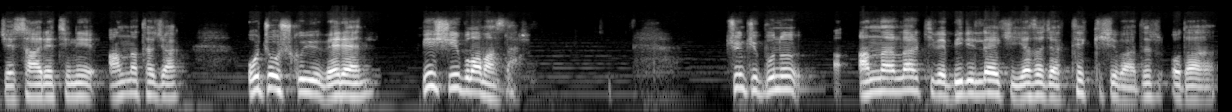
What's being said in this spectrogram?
cesaretini anlatacak, o coşkuyu veren bir şey bulamazlar. Çünkü bunu anlarlar ki ve bilirler ki yazacak tek kişi vardır. O da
